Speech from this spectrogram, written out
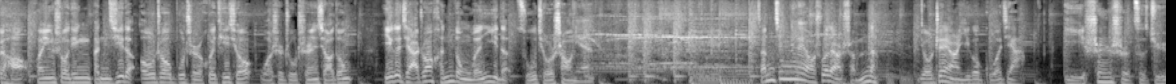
位好，欢迎收听本期的欧洲不止会踢球，我是主持人小东，一个假装很懂文艺的足球少年。咱们今天要说点什么呢？有这样一个国家，以绅士自居。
